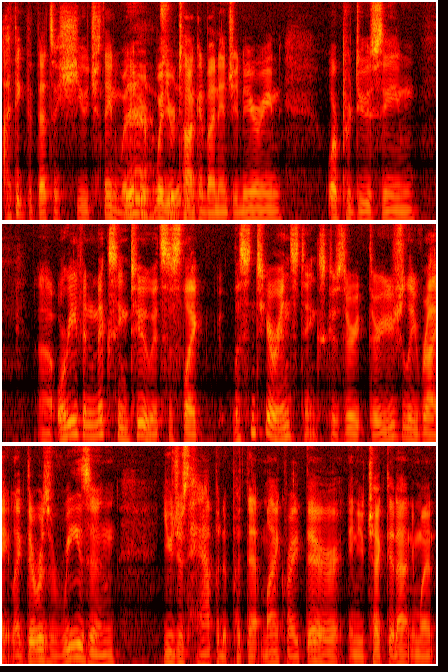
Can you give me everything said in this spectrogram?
I think that that's a huge thing, whether, Yeah, you're, whether you're talking about engineering or producing uh, or even mixing too. It's just like, listen to your instincts because they're, they're usually right. Like there was a reason you just happened to put that mic right there and you checked it out and you went,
